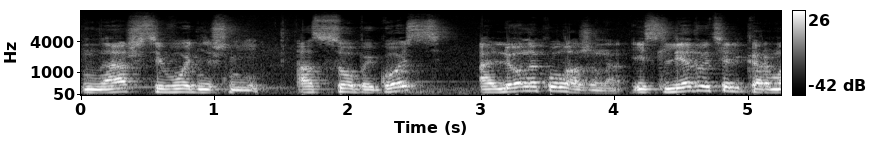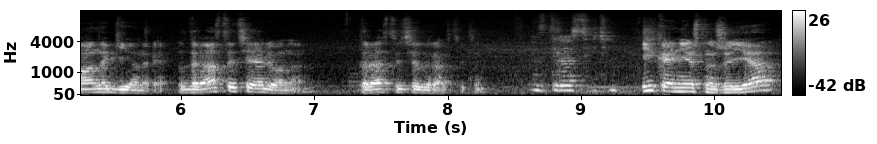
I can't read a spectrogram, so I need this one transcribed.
наш сегодняшний особый гость Алена Кулажина, исследователь кармана Генри. Здравствуйте, Алена. Здравствуйте, здравствуйте. Здравствуйте. И, конечно же, я,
